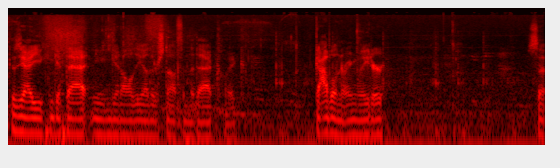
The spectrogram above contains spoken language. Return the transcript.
because yeah, you can get that, and you can get all the other stuff in the deck, like goblin ringleader. So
